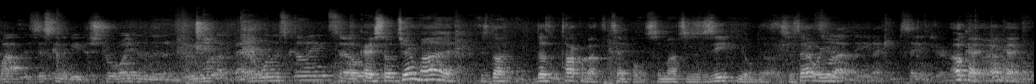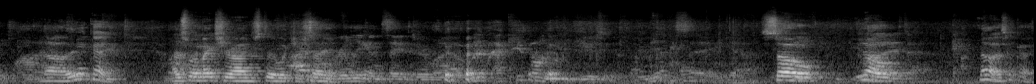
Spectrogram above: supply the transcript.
wow, is this gonna be destroyed and then a new one, a better one is coming, so. Okay, so Jeremiah is not doesn't talk about the temple so much as Ezekiel does. Is that what you're? what I mean, I keep saying Jeremiah. Okay, okay. No, okay. I just want to make sure I understood what you're I saying. really didn't say Jeremiah, I meant, I keep on confusing it, I meant to say, yeah. So, you know- No, that's okay.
